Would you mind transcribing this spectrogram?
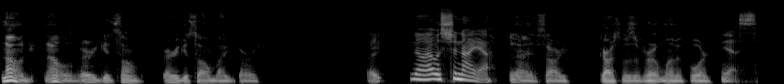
no, no, very good song. Very good song by Garth. No, that was Shania. Uh, sorry. Garth was the front one before. Yes.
